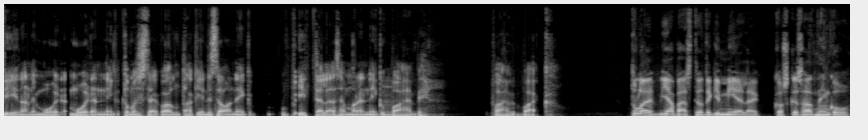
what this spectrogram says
viinan ja muiden, muiden niin kuin, sekoilun takia, niin se on niin kuin, itselleen semmoinen niin kuin pahempi, pahempi paikka. Tulee jäbästi jotenkin mieleen, koska sä oot niinku,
